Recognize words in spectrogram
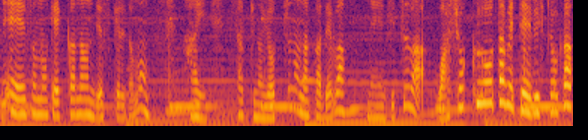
で、えその結果なんですけれどもはいさっきの4つの中では、ね、実は和食を食べている人が、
